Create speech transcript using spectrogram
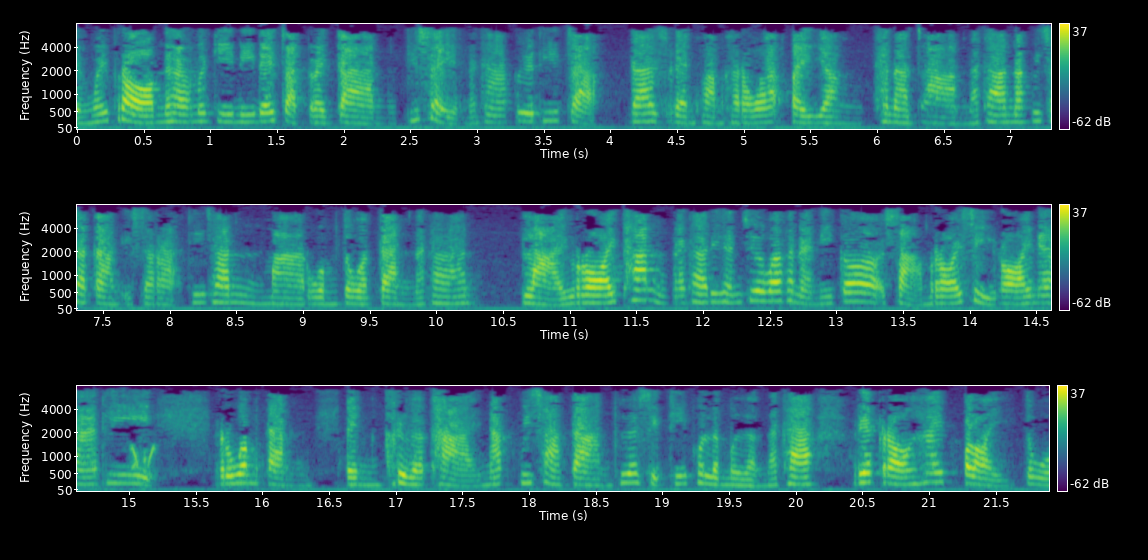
ยังไม่พร้อมนะคะ เมื่อกี้นี้ได้จัดรายการพิเศษนะคะ เพื่อที่จะได้แสดงความคารวะไปยังคณาจารย์นะคะ นักวิชาการอิสระที่ท่านมารวมตัวกันนะคะ หลายร้อยท่านนะคะที่ฉันเชื่อว่าขณะนี้ก็300-400นะคะที่ ร่วมกันเป็นเครือข่ายนักวิชาการเพื่อสิทธิพลเมืองนะคะ เรียกร้องให้ปล่อยตัว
